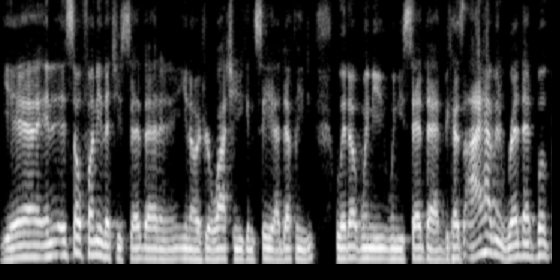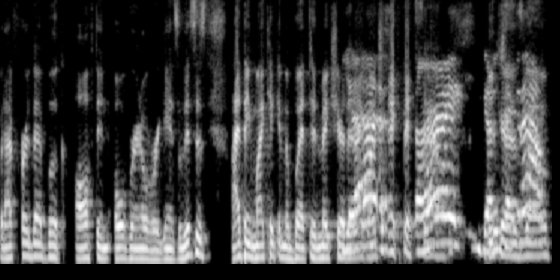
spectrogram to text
yeah, and it's so funny that you said that. And you know, if you're watching, you can see I definitely lit up when you when you said that because I haven't read that book, but I've heard that book often over and over again. So this is, I think, my kick in the butt to make sure that yes. I go check this All out. All right, you gotta because, check it out. Uh,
